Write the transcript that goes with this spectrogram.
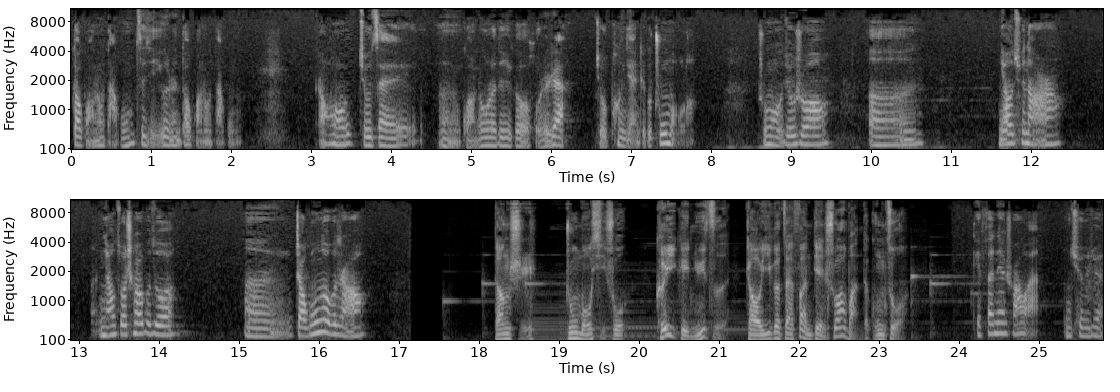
到广州打工，自己一个人到广州打工，然后就在嗯广州的这个火车站就碰见这个朱某了。朱某就说：“嗯，你要去哪儿啊？你要坐车不坐？嗯，找工作不找？”当时朱某喜说可以给女子。找一个在饭店刷碗的工作，给饭店刷碗，你去不去？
